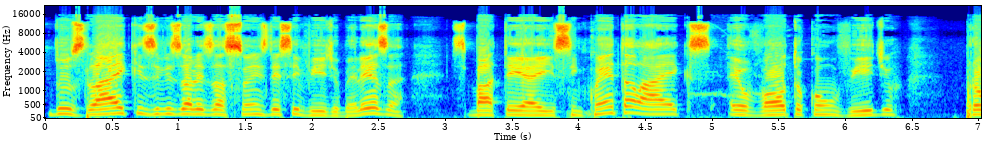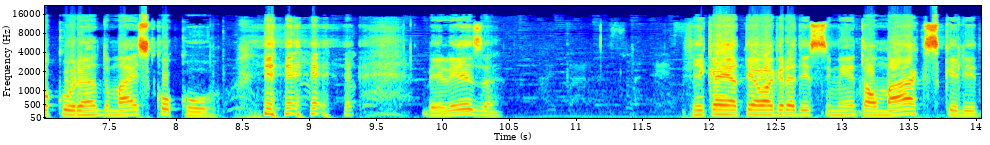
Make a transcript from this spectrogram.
dos likes e visualizações desse vídeo, beleza? Se bater aí 50 likes, eu volto com um vídeo procurando mais cocô. beleza? Fica aí até o agradecimento ao Max, que ele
